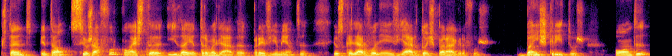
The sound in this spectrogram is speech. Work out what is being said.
Portanto, então, se eu já for com esta ideia trabalhada previamente, eu se calhar vou-lhe enviar dois parágrafos bem escritos, onde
